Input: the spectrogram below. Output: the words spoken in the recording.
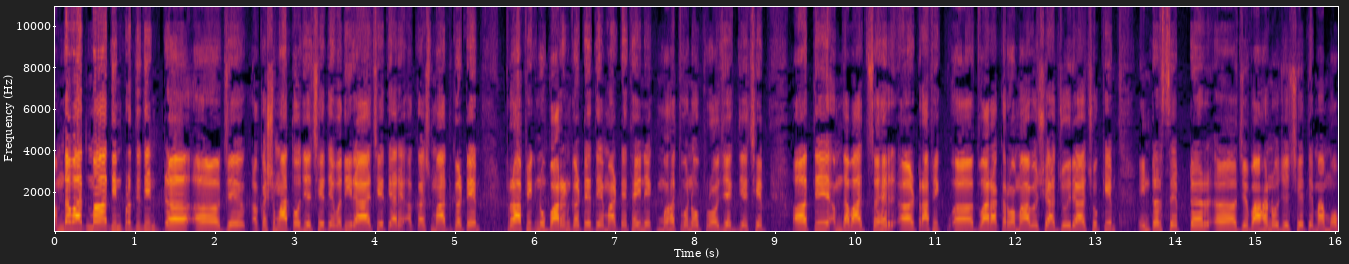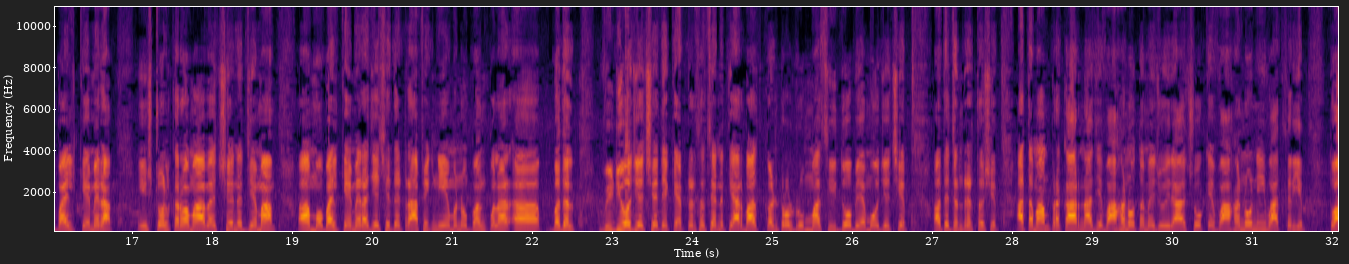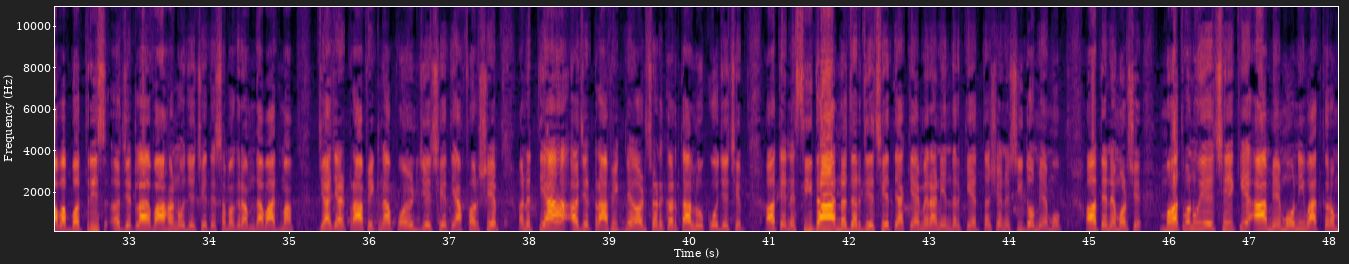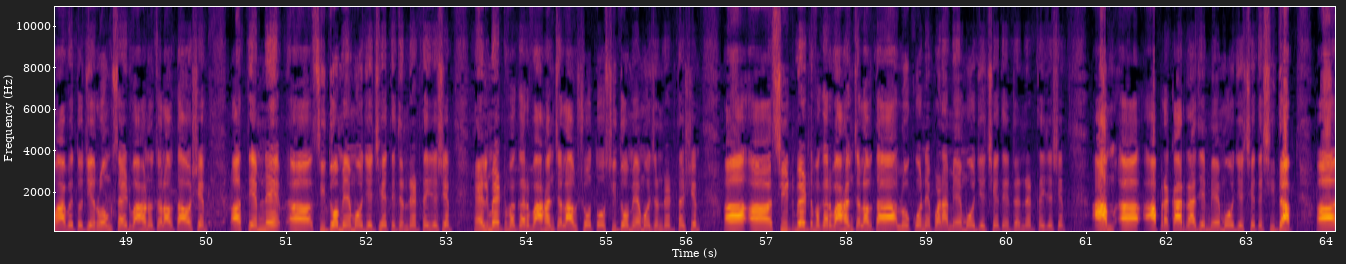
અમદાવાદમાં દિન પ્રતિદિન જે અકસ્માતો જે છે તે વધી રહ્યા છે, ત્યારે અકસ્માત ઘટે, ટ્રાફિકનું ભારણ ઘટે તે માટે થઈને એક મહત્વનો પ્રોજેક્ટ જે છે તે અમદાવાદ શહેર ટ્રાફિક દ્વારા કરવામાં આવ્યો છે. આ જોઈ રહ્યા છો કે ઇન્ટરસેપ્ટર જે વાહનો જે છે તેમાં મોબાઈલ કેમેરા ઇન્સ્ટોલ કરવામાં આવે છે અને જેમાં મોબાઈલ કેમેરા જે છે તે ટ્રાફિક નિયમોનો ભંગ બદલ વીડિયો જે છે તે કેપ્ચર થશે અને ત્યારબાદ કંટ્રોલ રૂમમાં સીધો મેમો જે છે તે જનરેટ થશે. આ તમામ પ્રકારના જે વાહનો તમે જોઈ રહ્યા છો કે વાહનોની વાત કરીએ તો આવા બત્રીસ જેટલા વાહનો જે છે તે સમગ્ર અમદાવાદમાં જ્યાં જ્યાં ટ્રાફિકના પોઈન્ટ જે છે ત્યાં ફરશે અને ત્યાં જે ટ્રાફિકને અડચણ કરતા લોકો જે છે તેને સીધા નજર જે છે ત્યાં કેમેરાની અંદર કેદ થશે અને સીધો મેમો તેને મળશે. મહત્વનું એ છે કે આ મેમોની વાત કરવામાં આવે તો જે રોંગ સાઈડ વાહનો ચલાવતા હશે તેમને સીધો મેમો જે છે તે જનરેટ થઈ જશે. હેલ્મેટ વગર વાહન ચલાવશો તો સીધો મેમો જનરેટ થશે. સીટ બેલ્ટ વગર વાહન ચલાવતા લોકોને પણ આ મેમો જે છે તે જનરેટ થઈ જશે. આમ આ પ્રકારના જે મેમો જે છે તે સીધા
